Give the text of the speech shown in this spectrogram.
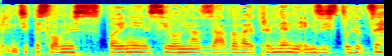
princípe slovné spojenie silná zábava je pre mňa neexistujúce.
